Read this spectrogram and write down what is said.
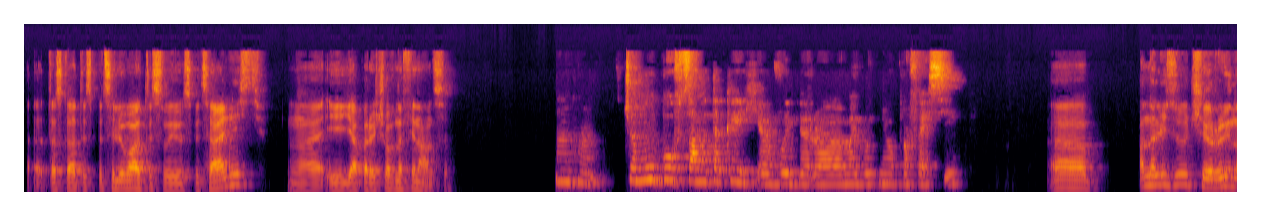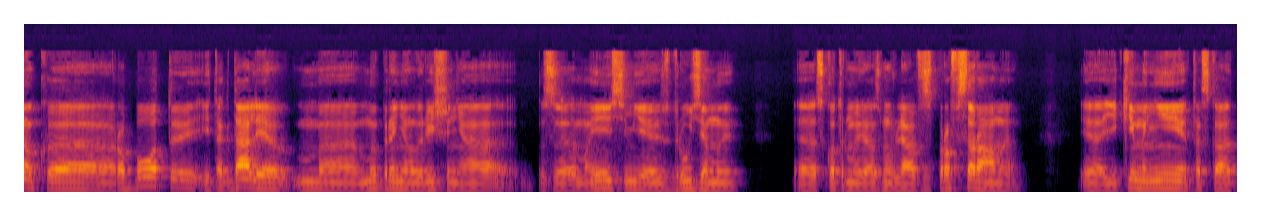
так сказати, спеціалізувати свою спеціальність, і я перейшов на фінанси. Угу. Чому був саме такий е, вибір е, майбутньої професії? Е, Аналізуючи ринок роботи і так далі, ми прийняли рішення з моєю сім'єю, з друзями, з котрими я розмовляв, з професорами, які мені, так сказати,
